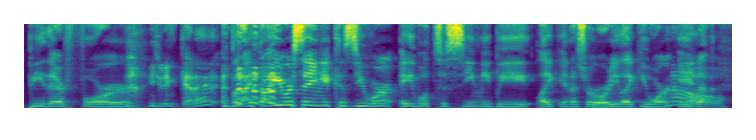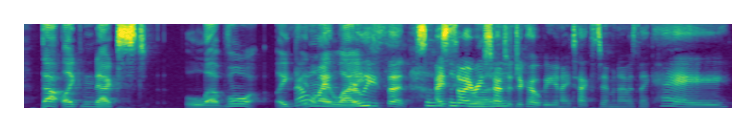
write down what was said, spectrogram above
be there for You didn't get it? but I thought you were saying it because you weren't able to see me be like in a sorority, like you weren't in No. that like next level, like No, in my I life. said. So I I, was so I reached out to? Jacoby and I texted him and I was like, "Hey,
